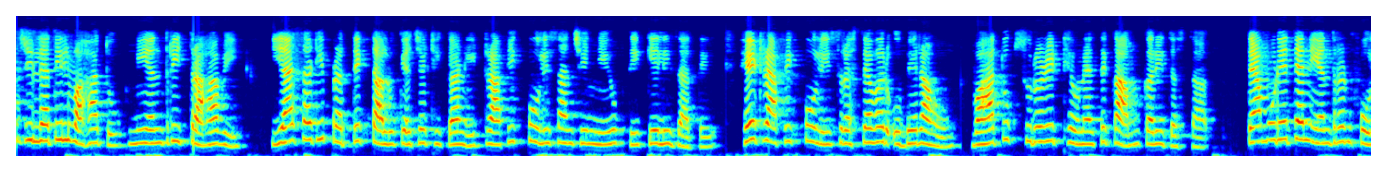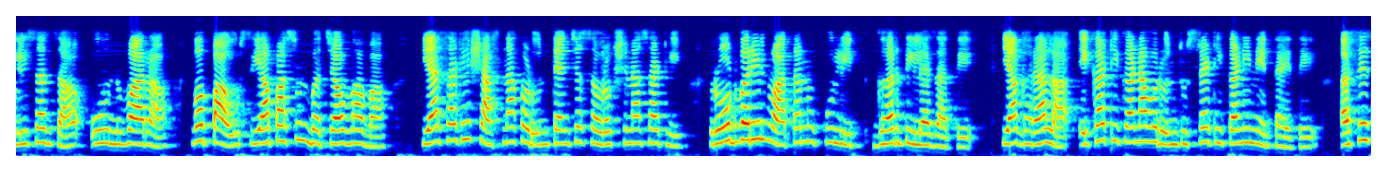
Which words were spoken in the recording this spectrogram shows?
जिल्ह्यातील वाहतूक नियंत्रित राहावी यासाठी प्रत्येक तालुक्याच्या ठिकाणी ट्रॅफिक पोलिसांची नियुक्ती केली जाते. हे ट्रॅफिक पोलीस रस्त्यावर उभे राहून वाहतूक सुरळीत ठेवण्याचे काम करीत असतात. त्यामुळे त्या नियंत्रण पोलिसांचा ऊन वारा व पाऊस यापासून बचाव व्हावा यासाठी शासनाकडून त्यांच्या संरक्षणासाठी रोडवरील वातानुकूलित घर दिल्या जाते. या घराला एका ठिकाणावरून दुसऱ्या ठिकाणी नेता येते. असेच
